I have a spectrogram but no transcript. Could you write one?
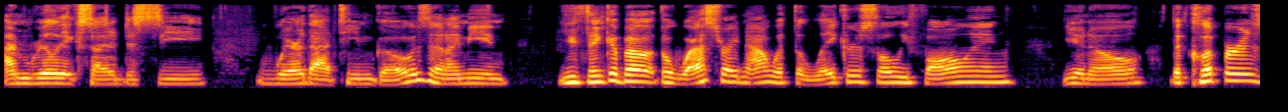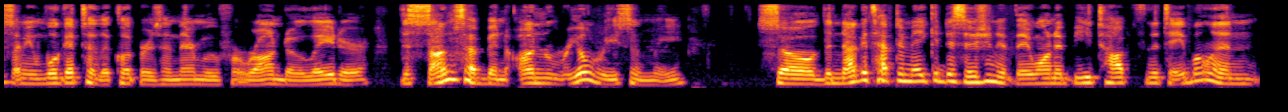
I'm really excited to see where that team goes. And I mean, you think about the West right now with the Lakers slowly falling. You know, the Clippers, I mean, we'll get to the Clippers and their move for Rondo later. The Suns have been unreal recently. So the Nuggets have to make a decision if they want to be top of the table, and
